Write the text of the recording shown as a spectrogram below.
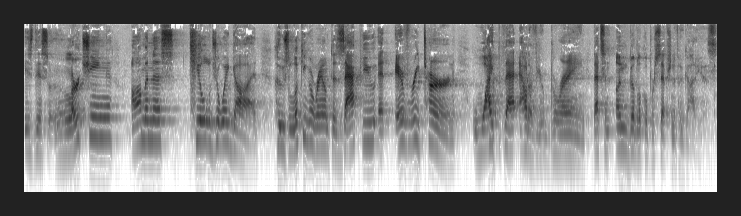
is this lurching, ominous, killjoy God who's looking around to zap you at every turn, wipe that out of your brain. That's an unbiblical perception of who God is.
